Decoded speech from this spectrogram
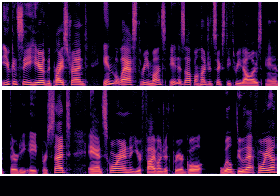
you can see here the price trend in the last three months, it is up $163.38%. And scoring your 500th career goal will do that for you.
